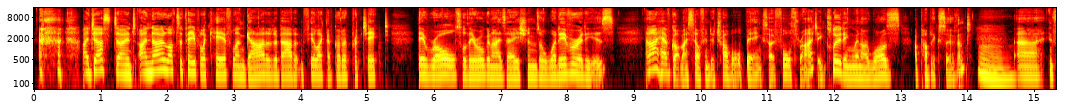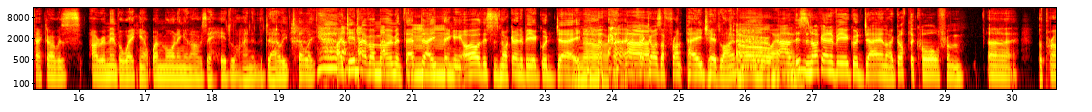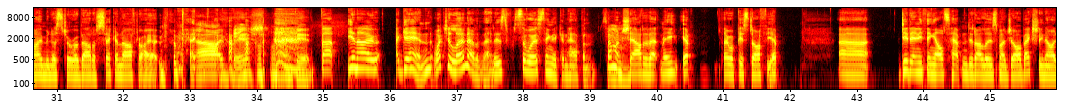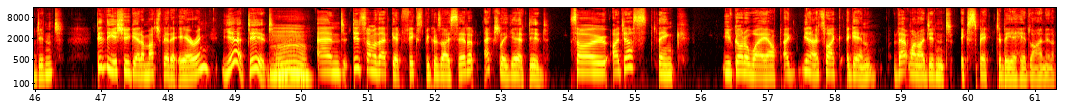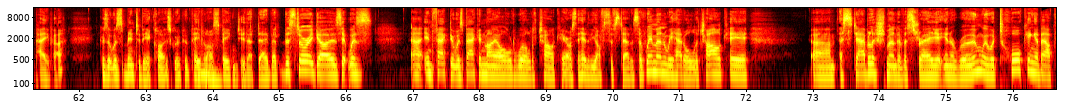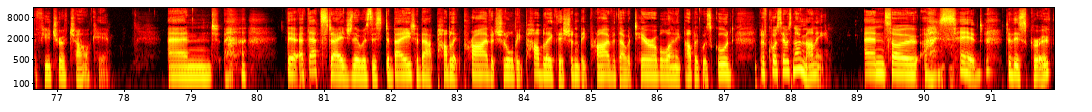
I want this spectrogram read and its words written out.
I just don't. I know lots of people are careful and guarded about it and feel like they've got to protect their roles or their organisations or whatever it is. And I have got myself into trouble being so forthright, including when I was a public servant. Mm. Uh, in fact, I was. I remember waking up one morning and I was a headline in the Daily Telly. I did have a moment that day hmm. thinking, "Oh, this is not going to be a good day." No. in fact, I was a front page headline. Oh, wow. um, this is not going to be a good day. And I got the call from uh, the Prime Minister about a second after I opened the paper. Oh, I bet. I bet. But, you know, again, what you learn out of that is what's the worst thing that can happen? Someone mm. shouted at me. Yep. They were pissed off. Yep. Uh, did anything else happen? Did I lose my job? Actually, no, I didn't. Did the issue get a much better airing? Yeah, it did. Mm. And did some of that get fixed because I said it? Actually, yeah, it did. So I just think you've got to weigh up. You know, it's like, again, that one I didn't expect to be a headline in a paper because it was meant to be a closed group of people mm. I was hmm. speaking to that day. But the story goes it was, uh, in fact, it was back in my old world of childcare. I was the head of the Office of Status of Women. We had all the childcare um, establishment of Australia in a room. We were talking about the future of childcare. And there, at that stage, there was this debate about public, private, should all be public, there shouldn't be private, they were terrible, only public was good. But of course, there was no money. And so I said to this group,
